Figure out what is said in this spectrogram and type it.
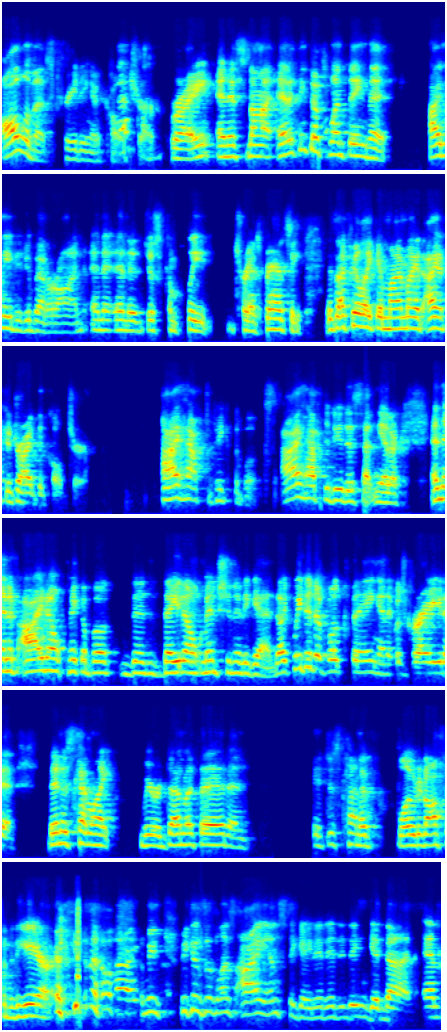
all of us creating a culture, right? And it's not, and I think that's one thing that I need to do better on and, and it just complete transparency is I feel like in my mind, I have to drive the culture. I have to pick the books. I have to do this, that, and the other. And then if I don't pick a book, then they don't mention it again. Like we did a book thing and it was great. And then it's kind of like we were done with it. And it just kind of floated off into the air. you know, I mean, because unless I instigated it, it didn't get done. And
